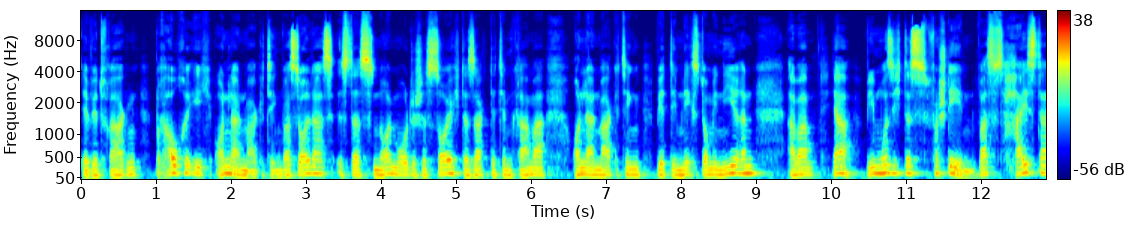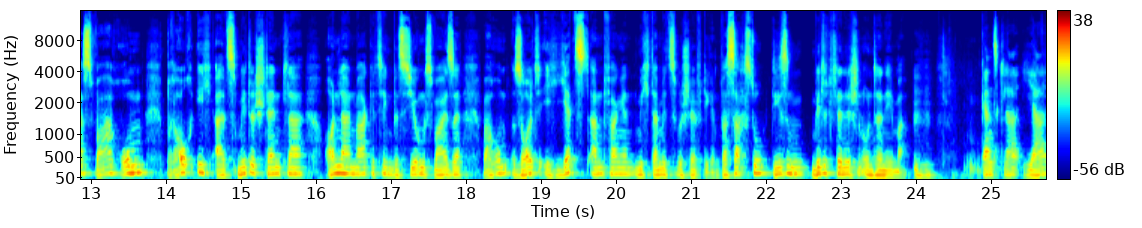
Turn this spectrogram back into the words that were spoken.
der wird fragen, brauche ich Online-Marketing? Was soll das? Ist das neumodisches Zeug? Da sagte Tim Kramer, Online-Marketing wird demnächst dominieren. Aber ja, wie muss ich das verstehen? Was heißt das? Warum brauche ich als Mittelständler Online-Marketing? Beziehungsweise warum sollte ich jetzt anfangen, mich damit zu beschäftigen? Was sagst du diesem mittelständischen Unternehmer? Mhm ganz klar, ja,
